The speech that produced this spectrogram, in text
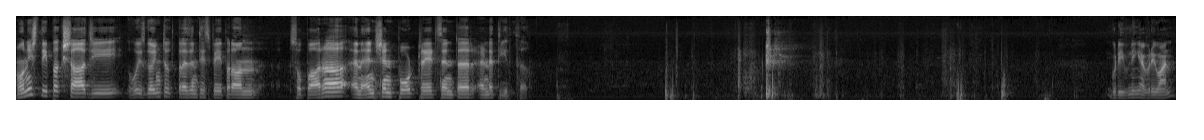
Monish Deepak Shah ji, who is going to present his paper on Sopara, an ancient port trade center and a tirtha. Good evening, everyone.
